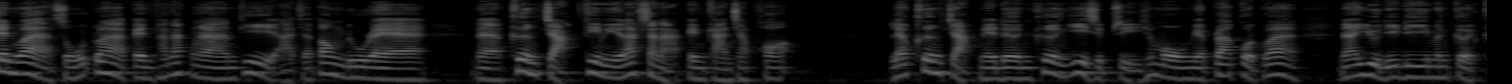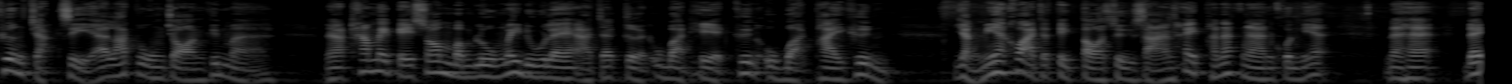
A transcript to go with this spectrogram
เช่นว่าสมมติว่าเป็นพนักงานที่อาจจะต้องดูแลนะเครื่องจักรที่มีลักษณะเป็นการเฉพาะ แล้วเครื่องจักรเนี่ยเดินเครื่อง 24 ชั่วโมงเนี่ยปรากฏว่านะอยู่ดีๆ มันเกิดเครื่องจักรเสียลัดวงจรขึ้นมานะถ้าไม่ไปซ่อมบำรุงไม่ดูแลอาจจะเกิดอุบัติเหตุขึ้นอุบัติภัยขึ้น อย่างเนี้ยเขาอาจจะติดต่อสื่อสารให้พนักงานคนเนี้ย นะฮะได้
